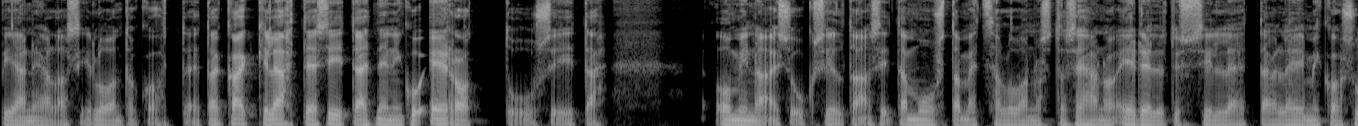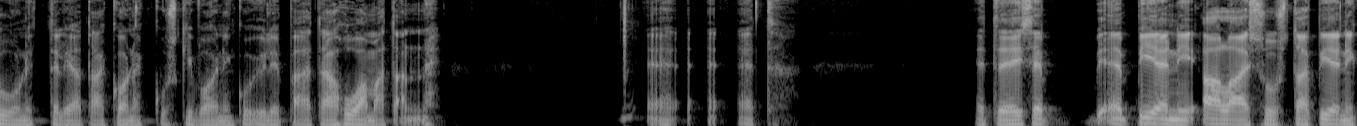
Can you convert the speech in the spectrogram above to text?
pienialaisia luontokohteita. Kaikki lähtee siitä, että ne niin kuin erottuu siitä ominaisuuksiltaan siitä muusta metsäluonnosta. Sehän on edellytys sille, että leimikon suunnittelija tai konekuski voi niin kuin ylipäätään huomata ne. E, e, et, et ei se pieni alaisuus tai pieni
